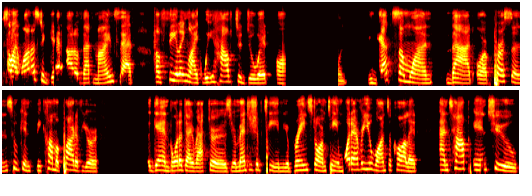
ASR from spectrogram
So I want us to get out of that mindset of feeling like we have to do it on own. get someone that or persons who can become a part of your again board of directors your mentorship team your brainstorm team whatever you want to call it and tap into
